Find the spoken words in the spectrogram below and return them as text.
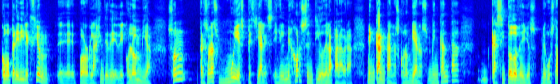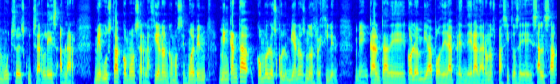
como predilección eh, por la gente de Colombia. Son personas muy especiales, en el mejor sentido de la palabra. Me encantan los colombianos, me encanta casi todo de ellos. Me gusta mucho escucharles hablar, me gusta cómo se relacionan, cómo se mueven, me encanta cómo los colombianos nos reciben. Me encanta de Colombia poder aprender a dar unos pasitos de salsa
